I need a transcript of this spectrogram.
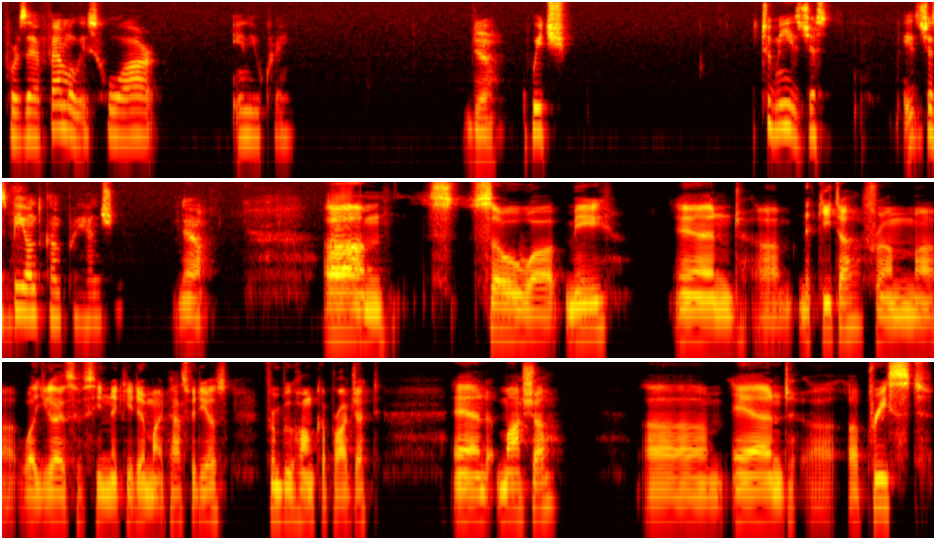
for their families who are in Ukraine, Yeah. which to me is just it's just beyond comprehension. Yeah. Um, so uh, me and um, Nikita from uh, well, you guys have seen Nikita in my past videos from Buhanka Project, and Masha, um, and uh, a priest,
